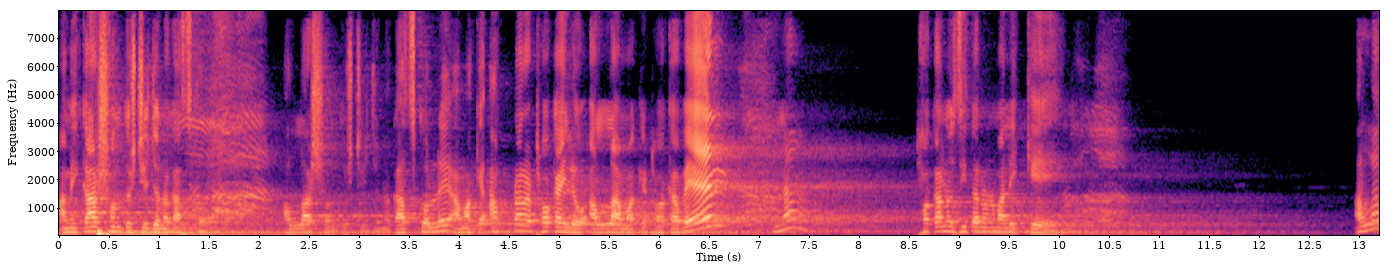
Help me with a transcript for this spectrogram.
আমি কার সন্তুষ্টির জন্য কাজ করি? আল্লাহর সন্তুষ্টির জন্য। কাজ করলে আমাকে আপনারা ঠকাইলেও আল্লাহ আমাকে ঠকাবেন না। ঠকানো, জিতানোর মালিক কে? আল্লাহ।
